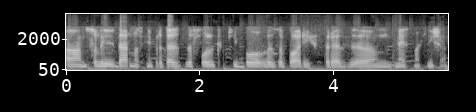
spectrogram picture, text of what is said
um, solidarnostni protest za folk, ki bo v zaporih pred um, mestno hišo.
